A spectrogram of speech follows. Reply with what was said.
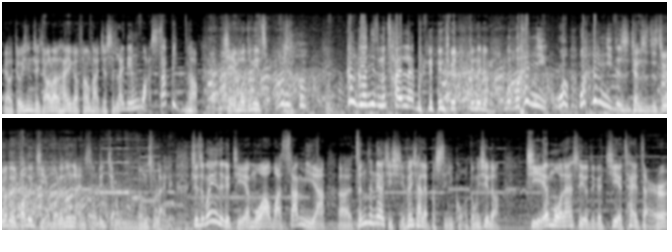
然后周星驰教了他一个方法，就是来点瓦萨比，哈，芥末这么一吃。哥，你怎么才来？不是 就就那种我我恨你，我我恨你，就是像是嘴巴头包着芥末那种难受的劲儿弄出来的。其实关于这个芥末啊、瓦萨米啊，呃，真正的要去细分下来，不是一个东西了。芥末呢是由这个芥菜籽儿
